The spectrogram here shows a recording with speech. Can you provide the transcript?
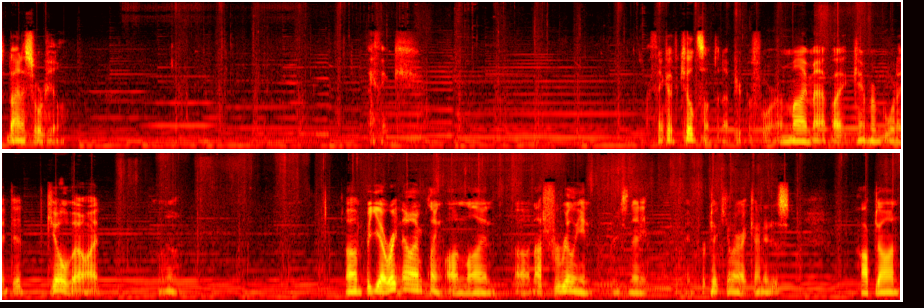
Dinosaur Hill. I think, I think I've killed something up here before on my map. I can't remember what I did kill though. I, I um, but yeah, right now I'm playing online. Uh, not for really any reason any in particular, I kind of just hopped on.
